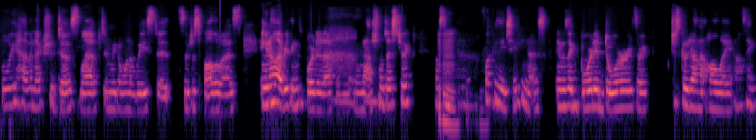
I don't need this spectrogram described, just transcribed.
"Well, we have an extra dose left and we don't want to waste it, so just follow us." And you know how everything's boarded up in the international district. I was like, Mhm. "Where the fuck are they taking us? And it was like boarded doors or just go down that hallway. And I was like,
